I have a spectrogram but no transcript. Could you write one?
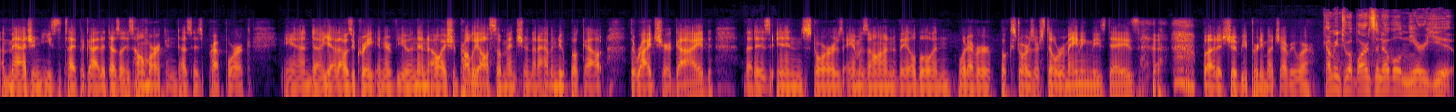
imagine he's the type of guy that does his homework and does his prep work. And uh, yeah, that was a great interview. And then, oh, I should probably also mention that I have a new book out, The Rideshare Guide, that is in stores, Amazon, available in whatever bookstores are still remaining these days. but it should be pretty much everywhere. Coming to a Barnes and Noble near you.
